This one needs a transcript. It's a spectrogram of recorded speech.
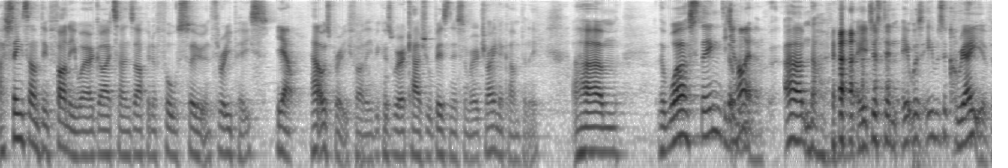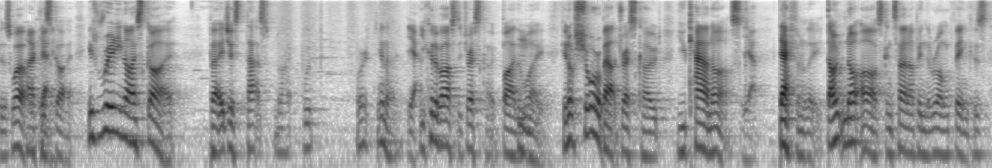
I've seen something funny where a guy turns up in a full suit and three piece. Yeah. That was pretty funny because we're a casual business and we're a trainer company. Um, the worst thing. Did that you hire them? Um, no, he just didn't. It was he was a creative as well. This guy, he's a really nice guy, but it just that's like we, we're you know. Yeah. You could have asked the dress code. By the Mm. way, if you're not sure about dress code, you can ask. Yeah. Definitely, don't not ask and turn up in the wrong thing because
